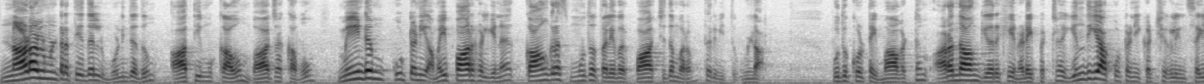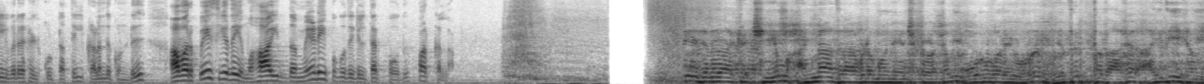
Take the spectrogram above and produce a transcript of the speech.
நாடாளுமன்ற தேர்தல் முடிந்ததும் அதிமுகவும் பாஜகவும் மீண்டும் கூட்டணி அமைப்பார்கள் என காங்கிரஸ் மூத்த தலைவர் ப. சிதம்பரம் தெரிவித்துள்ளார். புதுக்கோட்டை மாவட்டம் அறந்தாங்கி அருகே நடைபெற்ற இந்தியா கூட்டணி கட்சிகளின் செயல் வீரர்கள் கூட்டத்தில் கலந்து கொண்டு அவர் பேசியதை மகாயுத்த மேடை பகுதியில் தற்போது பார்க்கலாம். பாரதிய ஜனதா கட்சியும் அண்ணா திராவிட முன்னேற்ற கழகம் ஒருவரை ஒருவர் எதிர்ப்பதாக ஐதீகம்.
